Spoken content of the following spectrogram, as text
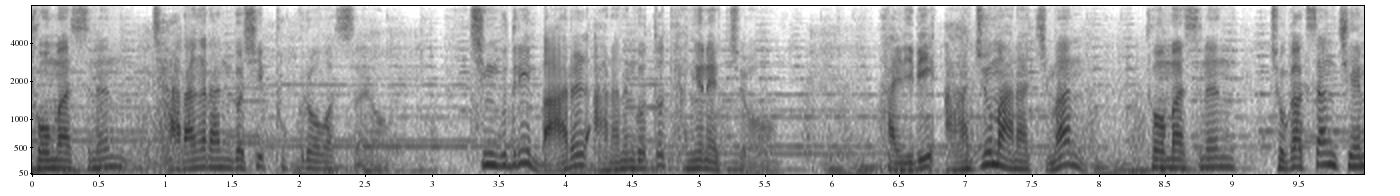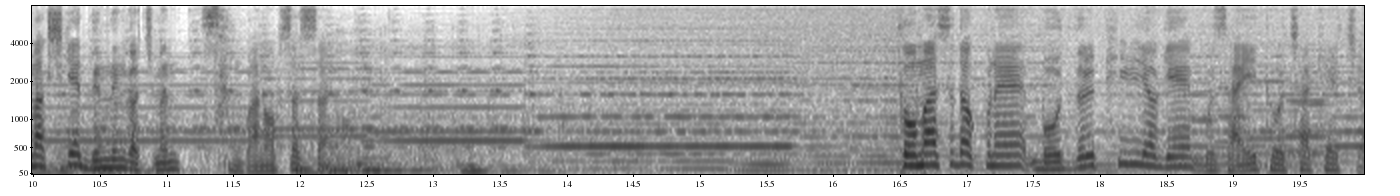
토마스는 자랑을 한 것이 부끄러웠어요. 친구들이 말을 안 하는 것도 당연했죠. 할 일이 아주 많았지만 토마스는 조각상 제막식에 늦는 것쯤은 상관없었어요. 토마스 덕분에 모두들 필력에 무사히 도착했죠.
